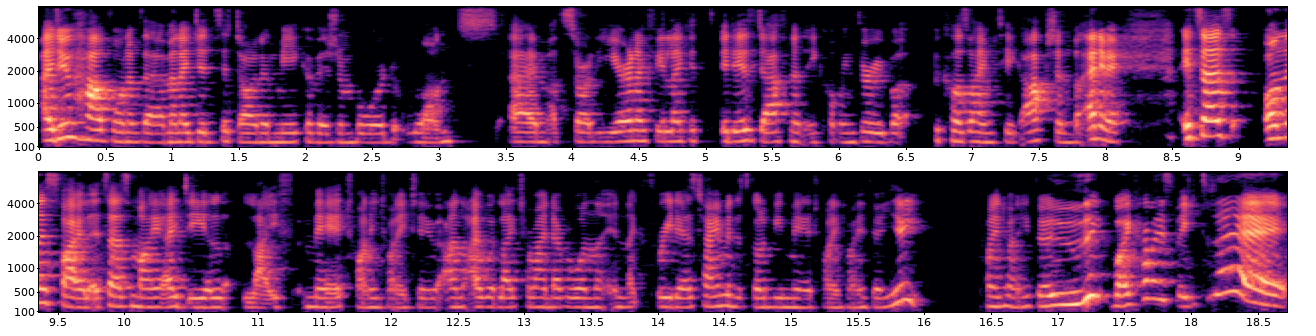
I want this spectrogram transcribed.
I do have one of them, and I did sit down and make a vision board once um, at the start of the year, and I feel like it, it is definitely coming through. But because I'm take action. But anyway, it says on this file, it says my ideal life May 2022, and I would like to remind everyone that in like three days' time, it is going to be May 2023. 2023. Why can't I speak today?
